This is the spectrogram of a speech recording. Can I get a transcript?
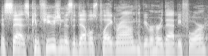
it says, Confusion is the devil's playground. Have you ever heard that before?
